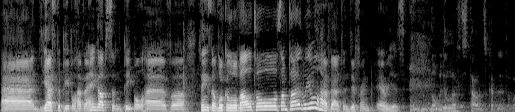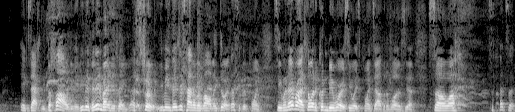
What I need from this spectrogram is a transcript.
And yes, the people have their hang-ups and people have uh, things that look a little volatile sometimes. We all have that in different areas. Nobody left Stalin's cabinet alive. Exactly. Bechlal, you mean, even if they didn't write anything. That's true. You mean they just had a revolving door. That's a good point. See, whenever I thought it couldn't be worse, he always points out that it was, yeah. So, uh, so that's a,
